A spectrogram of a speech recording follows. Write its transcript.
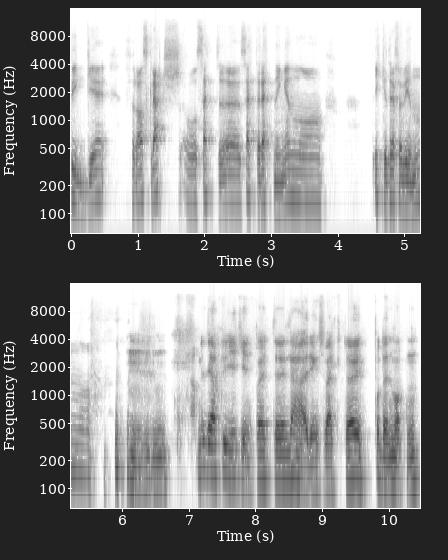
bygge fra scratch og sette, sette retningen og ikke treffe vinden. mm, mm. Men det at du gikk inn på et eh, læringsverktøy på den måten,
